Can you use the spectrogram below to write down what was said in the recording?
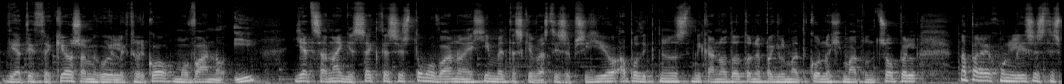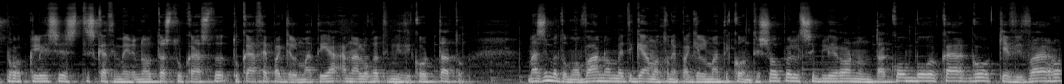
Διατίθεται και ως αμυγό ηλεκτρικό Movano E. Για τις ανάγκες έκθεσης, το Movano έχει μετασκευαστεί σε ψυγείο, αποδεικνύοντας την ικανότητα των επαγγελματικών οχημάτων Τσόπελ να παρέχουν λύσεις στις προκλήσεις της καθημερινότητας του, του κάθε επαγγελματία ανάλογα την ειδικότητά του. Μαζί με το Movano, με την γάμα των επαγγελματικών της Opel συμπληρώνουν τα Combo, Cargo και Vivaro,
